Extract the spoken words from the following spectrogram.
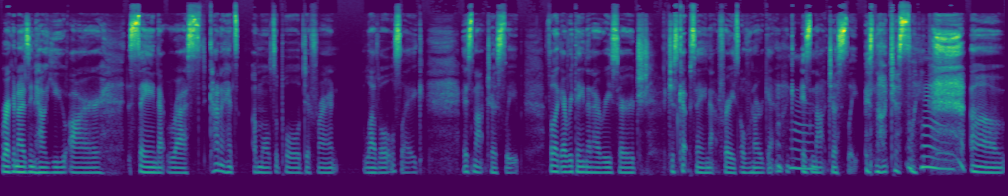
recognizing how you are saying that rest kind of hits a multiple different levels. Like it's not just sleep. I feel like everything that I researched just kept saying that phrase over and over again. Mm-hmm. Like it's mm-hmm. not just sleep. It's not just sleep. Mm-hmm. Um,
